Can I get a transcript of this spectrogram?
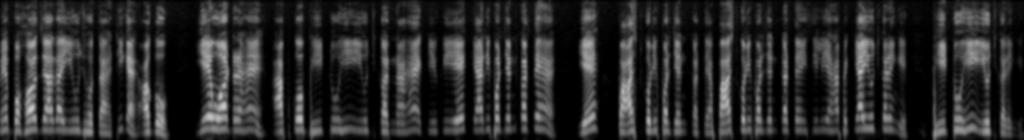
में बहुत ज़्यादा यूज़ होता है, ठीक है? अगो, ये वर्ड रहे, आपको भी टू ही यूज़ करना है, क्योंकि ये क्या रिप्रेजेंट करते हैं? ये पास्ट को रिप्रेजेंट करते हैं। पास्ट को रिप्रेजेंट करते हैं, इसीलिए यहाँ पे क्या यूज़ करेंगे? भी टू ही यूज़ करेंगे।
